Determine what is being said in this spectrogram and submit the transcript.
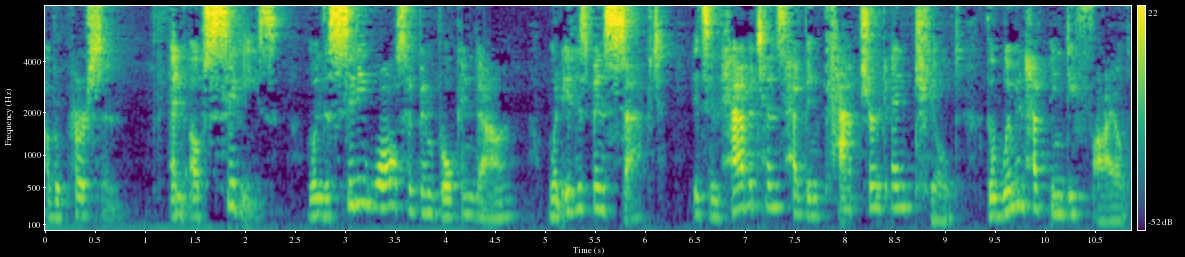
of a person and of cities. When the city walls have been broken down, when it has been sacked, its inhabitants have been captured and killed, The women have been defiled.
